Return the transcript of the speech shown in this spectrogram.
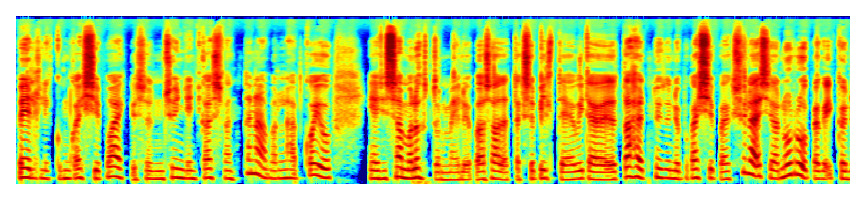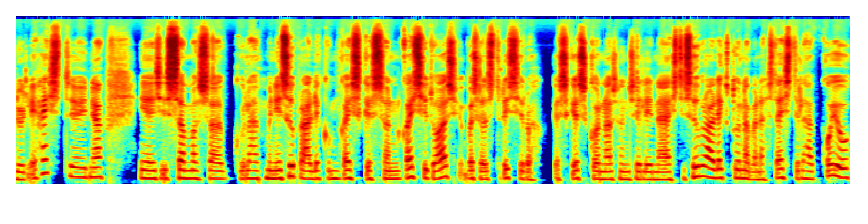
pelglikum kassipoeg, kes on sündinud, kasvanud tänaval, läheb koju ja siis samal õhtul meile juba saadetakse pilte ja videoid, et ah, et nüüd on juba kassipoeg süles ja nurrub ja kõik on ülihästi, on ju. ja siis samas, kui läheb mõni sõbralikum kass, kes on kassitoas juba seal stressirohkes keskkonnas on selline hästi sõbralik, tunneb ennast hästi, läheb koju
